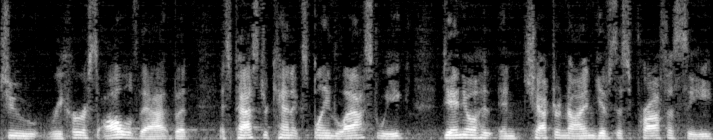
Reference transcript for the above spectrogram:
to rehearse all of that, but as Pastor Ken explained last week, Daniel in chapter 9 gives this prophecy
